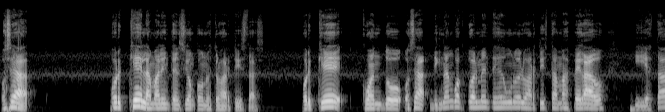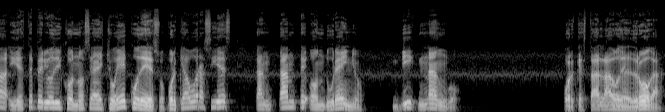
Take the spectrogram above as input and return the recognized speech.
O sea, ¿por qué la mala intención con nuestros artistas? ¿Por qué cuando, o sea, Vignango actualmente es uno de los artistas más pegados y, esta, y este periódico no se ha hecho eco de eso, porque ahora sí es cantante hondureño, Big Nango, porque está al lado de droga.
